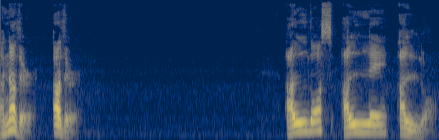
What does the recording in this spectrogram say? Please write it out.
another, other. allos, alle, allo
